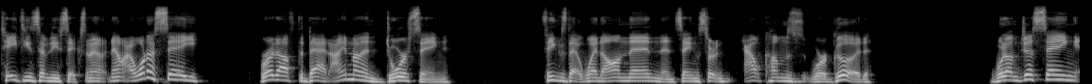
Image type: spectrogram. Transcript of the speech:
to 1876. Now, now I want to say right off the bat, I'm not endorsing things that went on then and saying certain outcomes were good. What I'm just saying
